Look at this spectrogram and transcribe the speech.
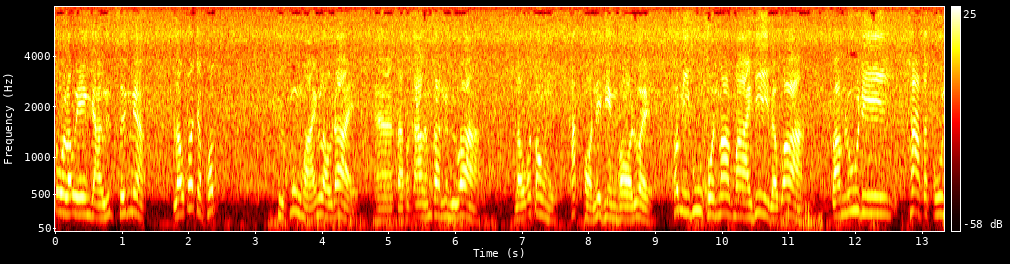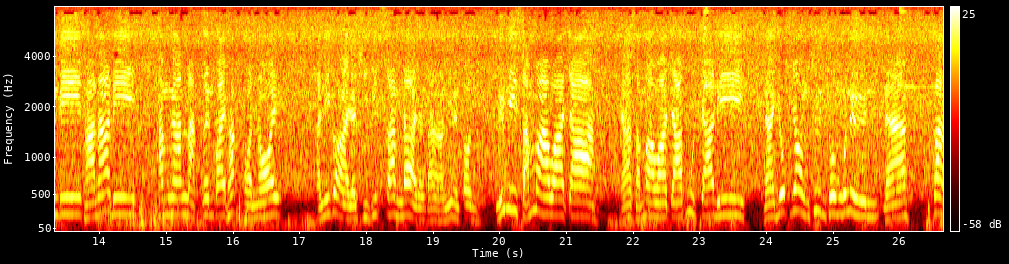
ตัวเราเองอย่างลึกซึ้งเนี่ยเราก็จะพบจุดมุ่งหมายของเราได้ แต่ประการสำคัญก็คือว่าเราก็ต้องพักผ่อนให้เพียงพอด้วยเพราะมีผู้คนมากมายที่แบบว่าความรู้ดีชาติตระกูลดี ฐานะดีทำงานหนักเกินไปพักผ่อนน้อย อันนี้ก็อาจจะชีวิตสั้นได้ต่างๆเหล่านี้เป็นต้น หรือมีสัมมาวาจานะสัมมาวาจาพูดจาดีนะยกย่องชื่นชมคนอื่นนะสร้าง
